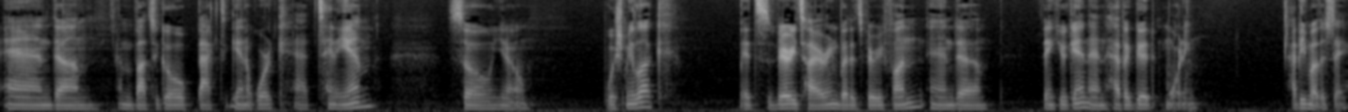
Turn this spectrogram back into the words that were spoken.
And um, I'm about to go back again at work at 10 a.m. So, you know, wish me luck. It's very tiring, but it's very fun. And uh, thank you again, and have a good morning. Happy Mother's Day.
